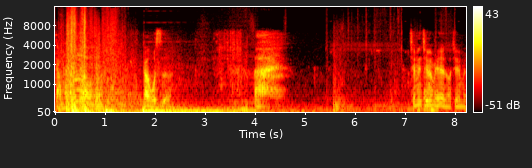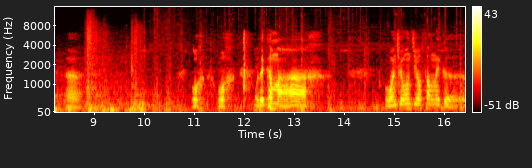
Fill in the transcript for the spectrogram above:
干他！干我死了！哎。前面前面没人哦，前面没人，呃，我我我在干嘛、啊？我完全忘记要放那个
